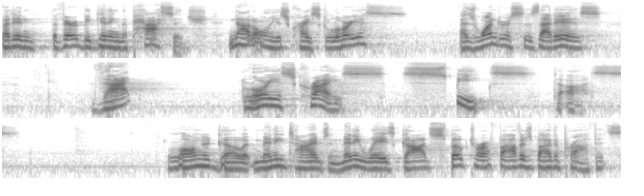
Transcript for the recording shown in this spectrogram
but in the very beginning the passage, not only is Christ glorious, as wondrous as that is, that glorious Christ speaks to us long ago, at many times, in many ways, God spoke to our fathers by the prophets,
